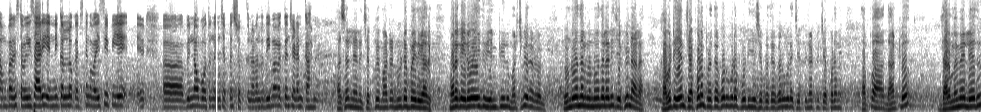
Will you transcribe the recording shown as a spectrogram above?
సంపాదిస్తాం. ఈసారి ఎన్నికల్లో ఖచ్చితంగా వైసీపీయే విన్ అవబోతుందని చెప్పేసి చెప్తున్నారు. అంత ధీమా వ్యక్తం చేయడానికి కారణం? అసలు నేను చెప్పే మాట నూట డెబ్బై ఐదు కాదు. మరొక ఇరవై ఐదు ఎంపీలు మర్చిపోయినారు వాళ్ళు. రెండు వందలు రెండు వందలు అని చెప్పిండు అలా కాబట్టి ఏం చెప్పడం? ప్రతి ఒక్కరు కూడా పోటీ చేసే ప్రతి ఒక్కరు కూడా చెప్పినట్టు చెప్పడమే తప్ప దాంట్లో ధర్మమే లేదు.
